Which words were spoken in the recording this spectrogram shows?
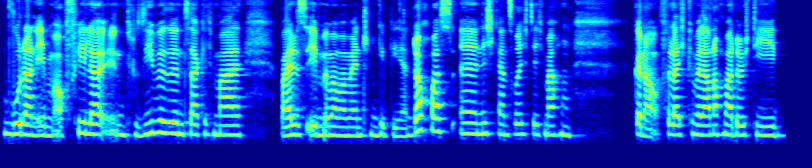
wo dann eben auch Fehler inklusive sind, sag ich mal, weil es eben immer mal Menschen gibt, die dann doch was äh, nicht ganz richtig machen. Genau, vielleicht können wir da nochmal durch die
